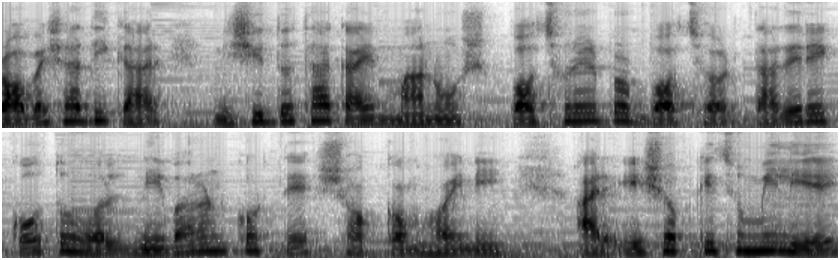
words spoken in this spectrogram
প্রবেশাধিকার নিষিদ্ধ থাকায় মানুষ বছরের পর বছর তাদের এই কৌতূহল নিবারণ করতে সক্ষম হয়নি। আর এসব কিছু মিলিয়েই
